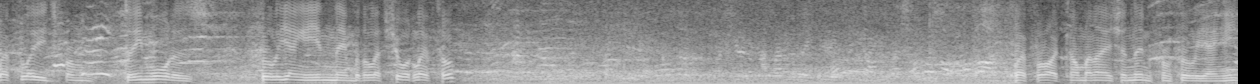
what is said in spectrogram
Left leads from Dean Waters. Fulilangi in then with a left short left hook. Combination then from Fulilangi.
